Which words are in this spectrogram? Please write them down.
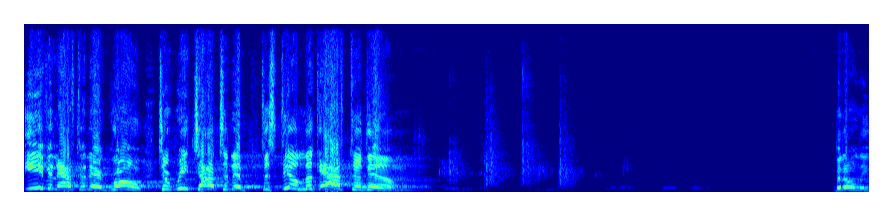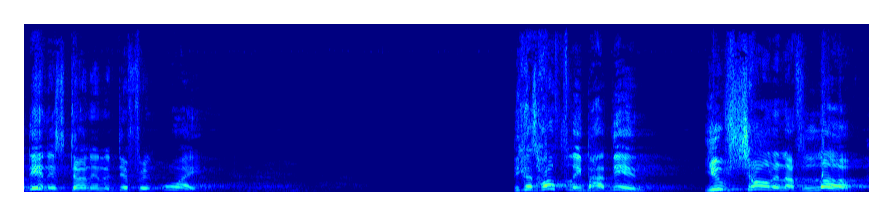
even after they're grown, to reach out to them, to still look after them. But only then it's done in a different way. Because hopefully by then, you've shown enough love,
